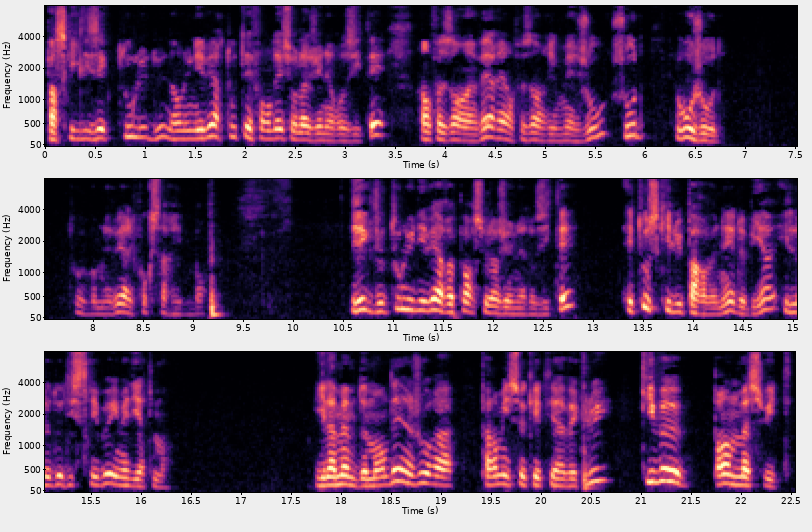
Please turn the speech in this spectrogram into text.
parce qu'il disait que tout, dans l'univers, tout est fondé sur la générosité, en faisant un vers et en faisant rimer jou, choud, woujoud. Tout comme les vers, il faut que ça rime. Bon. Il disait que tout l'univers report sur la générosité, et tout ce qui lui parvenait de bien, il le distribuait immédiatement. Il a même demandé un jour à, parmi ceux qui étaient avec lui, qui veut prendre ma suite?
